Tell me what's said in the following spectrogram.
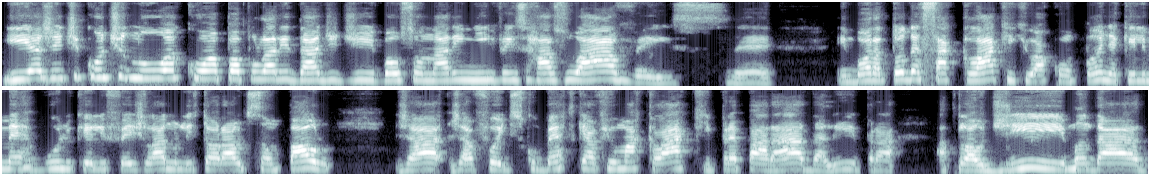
E a gente continua com a popularidade de Bolsonaro em níveis razoáveis, né? Embora toda essa claque que o acompanha, aquele mergulho que ele fez lá no litoral de São Paulo, já, já foi descoberto que havia uma claque preparada ali para aplaudir, mandar,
